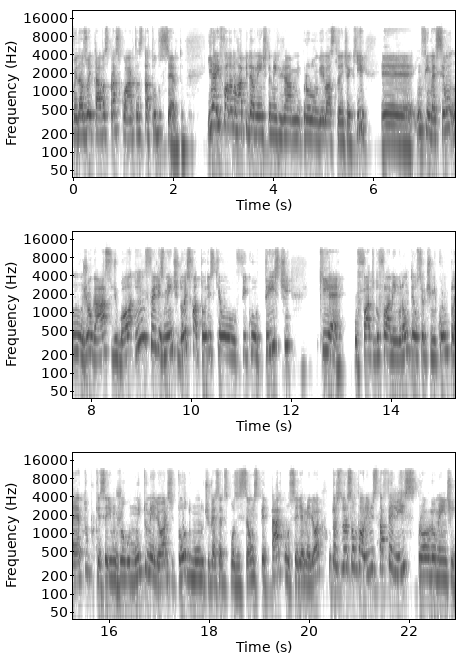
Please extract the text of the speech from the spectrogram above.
foi das oitavas para as quartas, está tudo certo. E aí, falando rapidamente também, que eu já me prolonguei bastante aqui, é, enfim, vai ser um, um jogaço de bola. Infelizmente, dois fatores que eu fico triste, que é o fato do Flamengo não ter o seu time completo, porque seria um jogo muito melhor se todo mundo tivesse à disposição, o espetáculo seria melhor. O torcedor São Paulino está feliz, provavelmente,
